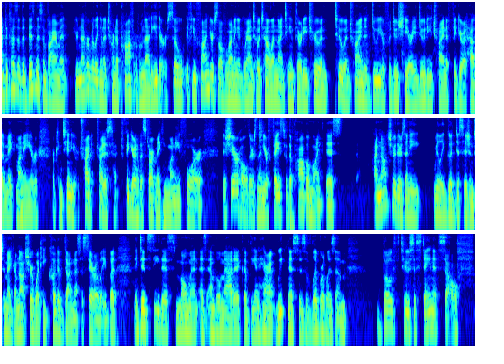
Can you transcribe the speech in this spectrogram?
and because of the business environment, you're never really going to turn a profit from that either. So if you find yourself running a grand hotel in 1932 and two and trying to do your fiduciary duty, trying to figure out how to make money or or continue or try to try to figure out how to start making money for the shareholders, and then you're faced with a problem like this, I'm not sure there's any really good decision to make. I'm not sure what he could have done necessarily, but I did see this moment as emblematic of the inherent weaknesses of liberalism both to sustain itself,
